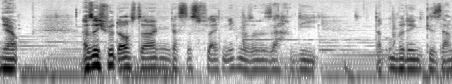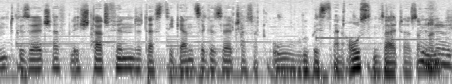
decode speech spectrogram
Ja. Also ich würde auch sagen, das ist vielleicht nicht mehr so eine Sache, die dann unbedingt gesamtgesellschaftlich stattfindet, dass die ganze Gesellschaft sagt, oh, du bist ein Außenseiter, sondern mhm.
